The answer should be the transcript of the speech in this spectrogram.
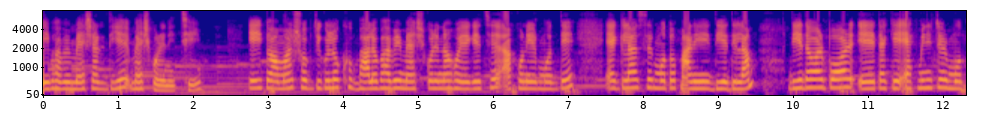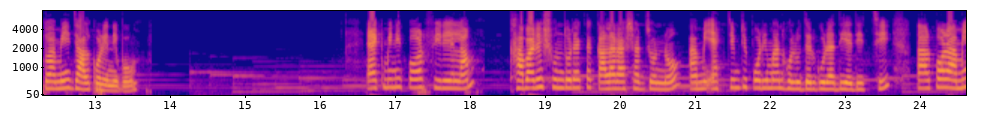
এইভাবে ম্যাশার দিয়ে ম্যাশ করে নিচ্ছি। এই তো আমার সবজিগুলো খুব ভালোভাবে ম্যাশ করে নেওয়া হয়ে গেছে। এখন এর মধ্যে এক গ্লাসের মতো পানি দিয়ে দিলাম। দিয়ে দেওয়ার পর এটাকে এক মিনিটের মতো আমি জাল করে নেব। এক মিনিট পর ফিরে এলাম। খাবারে সুন্দর একটা কালার আসার জন্য আমি এক চিমটি পরিমাণ হলুদের গুঁড়া দিয়ে দিচ্ছি। তারপর আমি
